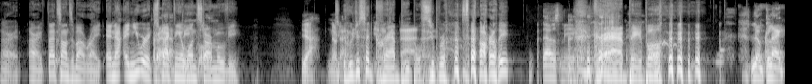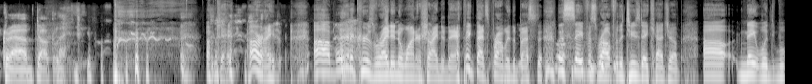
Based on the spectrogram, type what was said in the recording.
All right, all right, that sounds about right. And and you were expecting a one star movie. Yeah, no doubt. Who just said You crab at that, people? Super. Is that Harley? That was me. crab people. Look like crab, talk like people. Okay. All right. Um, we're gonna cruise right into wine or shine today. I think that's probably the best, the safest route for the Tuesday catch up. Uh, Nate, would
